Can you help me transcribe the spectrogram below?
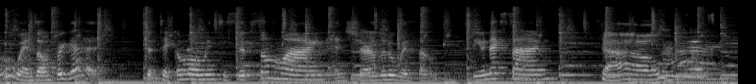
Oh, and don't forget to take a moment to sip some wine and share a little wisdom. See you next time. Ciao. Bye.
